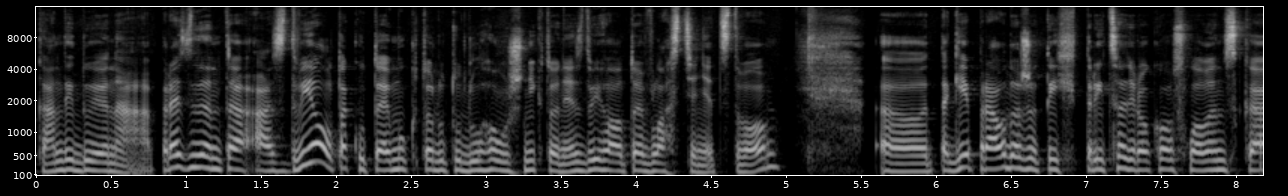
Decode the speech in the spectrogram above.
kandiduje na prezidenta a zdvihol takú tému, ktorú tu dlho už nikto nezdvihol, a to je vlastenectvo. E, tak je pravda, že tých 30 rokov Slovenska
